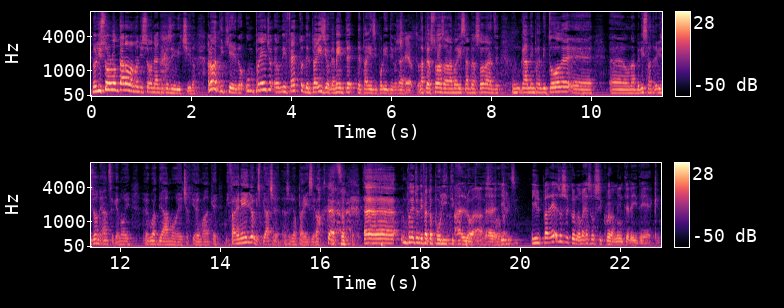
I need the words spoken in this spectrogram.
Non gli sono lontano, ma non gli sono neanche così vicino. Allora ti chiedo, un pregio e un difetto del Parisi, ovviamente del Parisi politico, cioè certo. la persona sarà una bellissima persona, anzi un grande imprenditore, e, eh, una bellissima televisione, anzi che noi eh, guardiamo e cercheremo anche di fare meglio, mi spiace, eh, signor Parisi, no? Scherzo. Eh, un pregio e un difetto politico. Allora, eh, il, il pareggio secondo me sono sicuramente le idee, che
